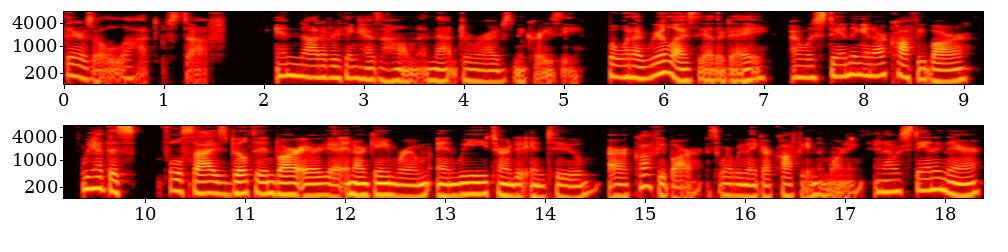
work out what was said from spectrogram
there's a lot of stuff. And not everything has a home, and that drives me crazy. But what I realized the other day, I was standing in our coffee bar. We have this full size built in bar area in our game room and we turned it into our coffee bar. It's where we make our coffee in the morning. And I was standing there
